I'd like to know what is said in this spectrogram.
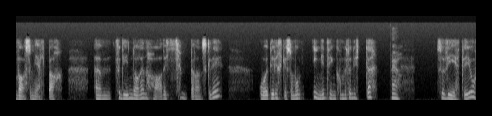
hva som hjelper. Um, fordi når en har det kjempevanskelig, og det virker som om ingenting kommer til nytte, Ja. så vet vi jo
